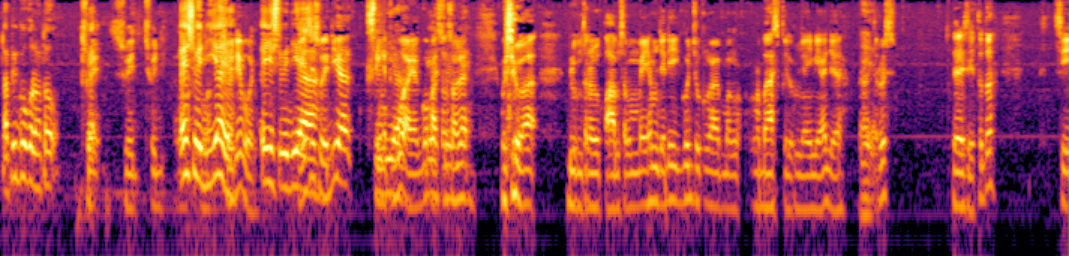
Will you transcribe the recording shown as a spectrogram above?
tapi gue kurang tahu Swe- Swed Swed eh Swedia ya Swedia bukan eh Swedia Kayaknya sih Swedia seinget Swedia. gue ya gue nggak Iya, tahu Swedia. soalnya gue juga belum terlalu paham sama Mayhem jadi gue juga ngebahas filmnya ini aja nah Iya. terus dari situ tuh si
